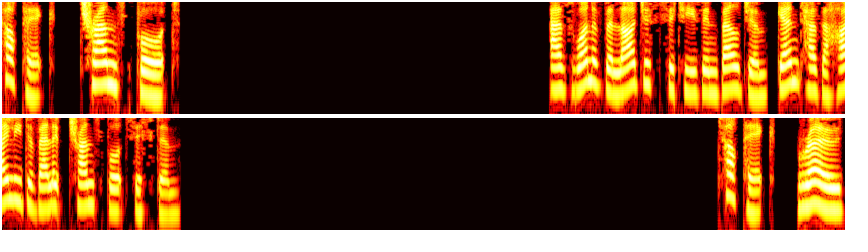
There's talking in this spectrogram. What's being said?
Topic: Transport. As one of the largest cities in Belgium, Ghent has a highly developed transport system. Topic: Road.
